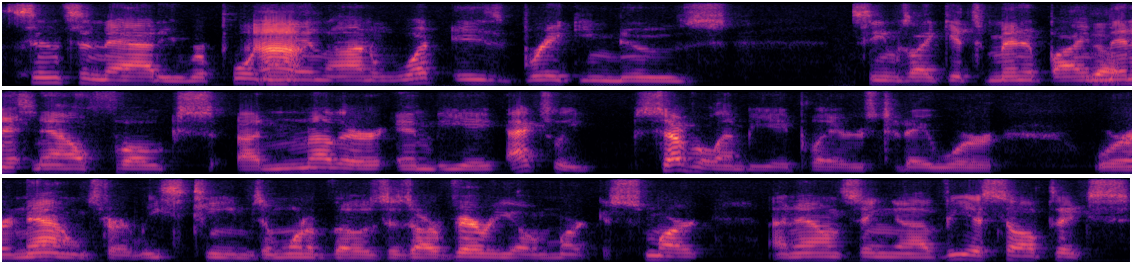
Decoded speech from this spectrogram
Cincinnati, reporting Ah. in on what is breaking news. Seems like it's minute by Yes. minute now, folks. Another NBA, actually, several NBA players today were were announced, or at least teams, and one of those is our very own Marcus Smart announcing uh, via Celtics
